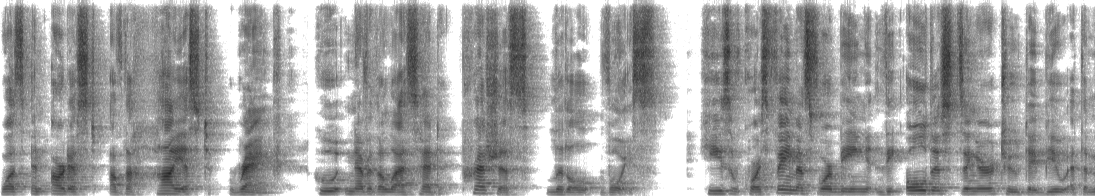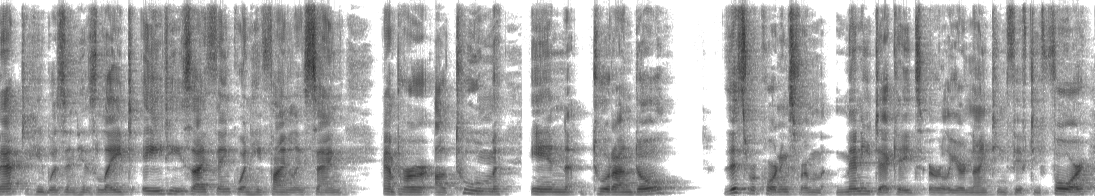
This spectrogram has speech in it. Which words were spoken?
was an artist of the highest rank who nevertheless had precious little voice. He's, of course, famous for being the oldest singer to debut at the Met. He was in his late 80s, I think, when he finally sang Emperor Altoum in Turandot. This recording's from many decades earlier, 1954,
